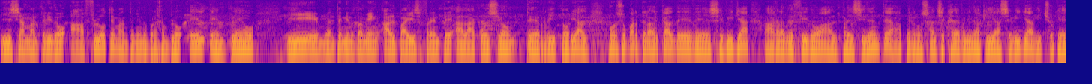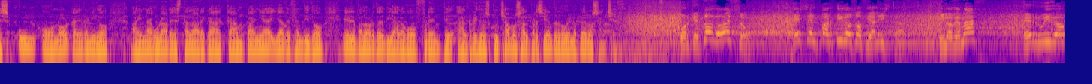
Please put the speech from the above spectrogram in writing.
y se han mantenido a flote, manteniendo, por ejemplo, el empleo y manteniendo también al país frente a la cohesión territorial. Por su parte, el alcalde de Sevilla ha agradecido al presidente, a Pedro Sánchez, que haya venido aquí a Sevilla, ha dicho que es un honor que haya venido a inaugurar esta larga campaña y ha defendido el valor del diálogo frente al ruido. Escuchamos al presidente del gobierno, Pedro Sánchez. Porque todo eso es el Partido Socialista y lo demás es ruido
